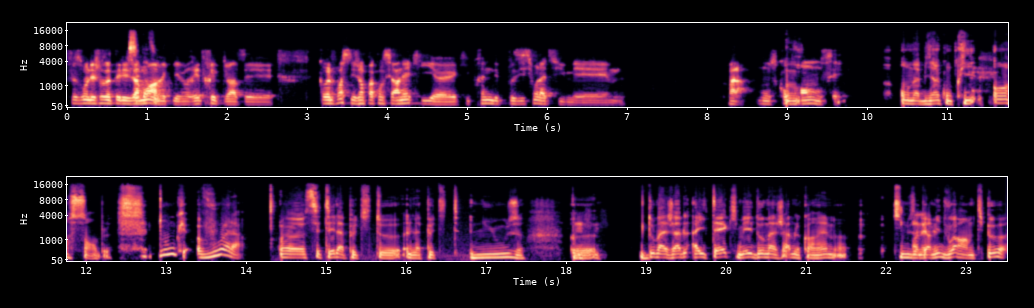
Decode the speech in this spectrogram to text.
Faisons les choses intelligemment avec des vrais trucs, tu vois. C'est encore une fois, c'est des gens pas concernés qui, euh, qui prennent des positions là-dessus. Mais voilà, on se comprend, on sait on a bien compris ensemble. Donc voilà, euh, c'était la petite, euh, la petite news euh, mhm. dommageable, high tech, mais dommageable quand même, qui nous a permis de voir un petit peu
